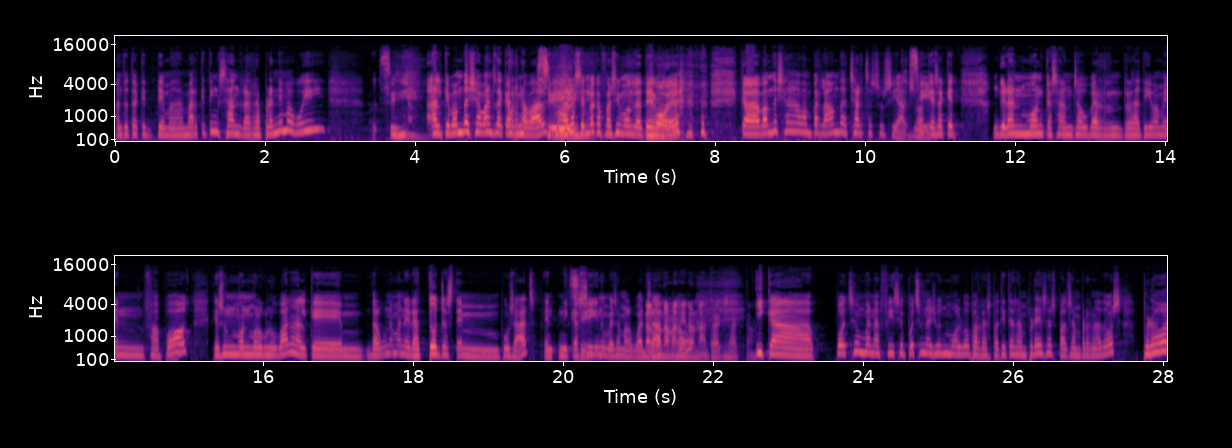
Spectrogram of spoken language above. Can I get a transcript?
en tot aquest tema del màrqueting. Sandra, reprenem avui Sí. el que vam deixar abans de Carnaval, Sí. ara sembla que faci molt de temps, Molt. eh? que vam deixar, vam parlar de xarxes socials, no? Sí. que és aquest gran món que se'ns ha obert relativament fa poc, que és un món molt global en el que mm, d'alguna manera tots estem posats, en- ni que Sí. sigui només amb el WhatsApp. D'alguna manera o no? una altra, exacte. I que pot ser un benefici o pot ser un ajut molt bo per les petites empreses, pels emprenedors, però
